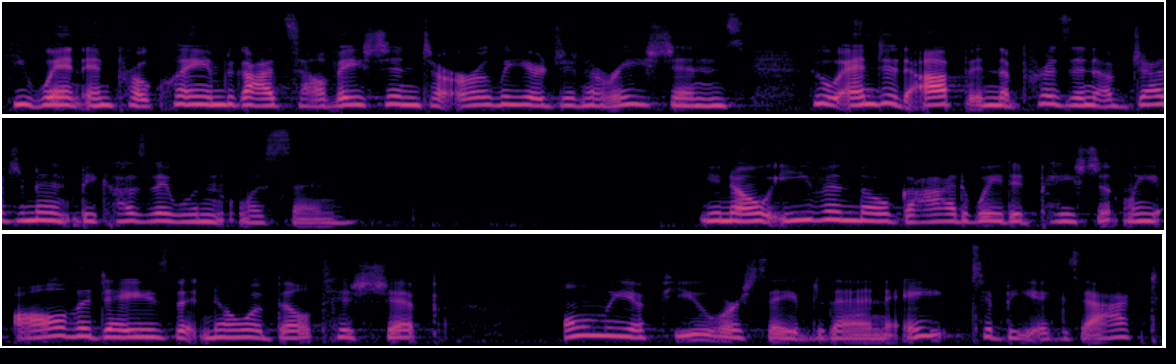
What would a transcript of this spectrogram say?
He went and proclaimed God's salvation to earlier generations who ended up in the prison of judgment because they wouldn't listen. You know, even though God waited patiently all the days that Noah built his ship, only a few were saved then, eight to be exact,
